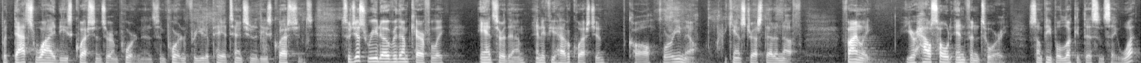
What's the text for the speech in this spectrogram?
But that's why these questions are important, and it's important for you to pay attention to these questions. So just read over them carefully, answer them, and if you have a question, call or email. I can't stress that enough. Finally, your household inventory. Some people look at this and say, What?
